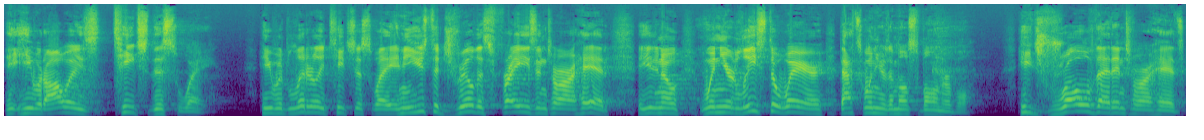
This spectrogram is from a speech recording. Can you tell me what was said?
he, he would always teach this way. He would literally teach this way. And he used to drill this phrase into our head. You know, when you're least aware, that's when you're the most vulnerable. He drove that into our heads.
